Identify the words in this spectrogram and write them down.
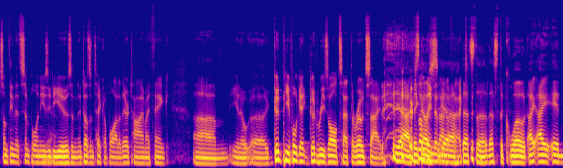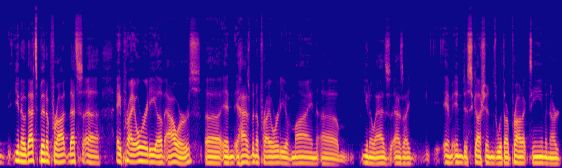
something that's simple and easy to use and it doesn't take up a lot of their time, I think. Um, you know, uh, good people get good results at the roadside. yeah, I think that was, to that yeah, effect. that's the that's the quote. I, I and you know that's been a pro that's uh, a priority of ours, uh, and it has been a priority of mine. Um, you know, as as I am in discussions with our product team and our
